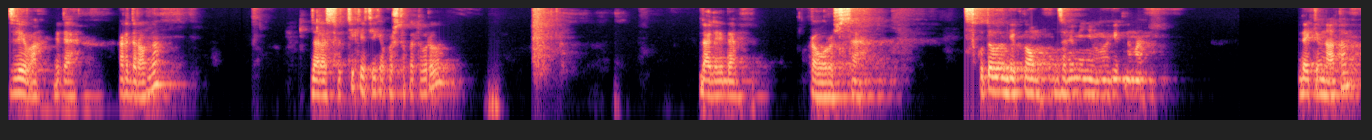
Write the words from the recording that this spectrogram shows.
зліва йде гардеробна. Зараз от тільки-тільки поштукатурили. Далі йде праворуч це з кутовим вікном, з алюмінієвими вікнами. Йде кімната.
